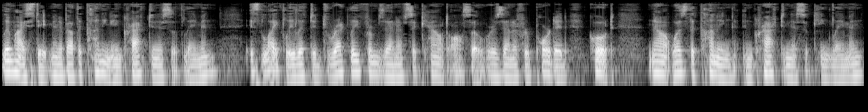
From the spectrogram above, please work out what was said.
Limhi's statement about the cunning and craftiness of Laman is likely lifted directly from Zeniff's account also, where Zeniff reported, quote, now it was the cunning and craftiness of King Laman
